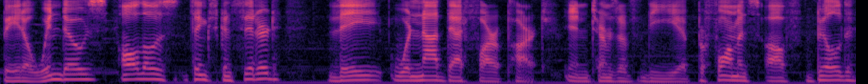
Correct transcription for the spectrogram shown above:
beta Windows, all those things considered, they were not that far apart in terms of the uh, performance of build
